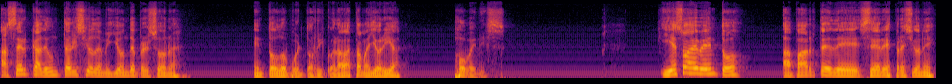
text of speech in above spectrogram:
a cerca de un tercio de millón de personas en todo Puerto Rico, la vasta mayoría jóvenes. Y esos eventos aparte de ser expresiones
